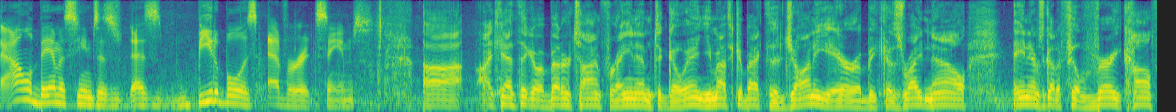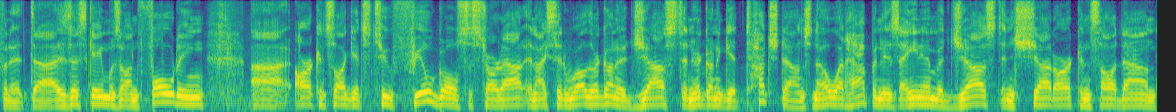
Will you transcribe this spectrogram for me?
Alabama seems as, as beatable as ever, it seems. Uh, I can't think of a better time for A&M to go in. You might have to go back to the Johnny era because right now A&M's got to feel very confident. Uh, as this game was unfolding, uh, Arkansas gets two field goals to start out, and I said, well, they're going to adjust and they're going to get touchdowns. No, what happened is A&M adjust and shut Arkansas down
